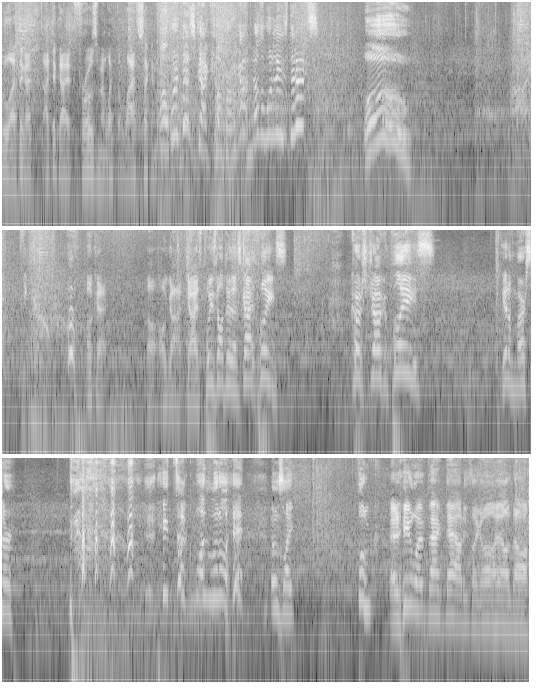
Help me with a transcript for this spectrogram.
Ooh, I think I I think I froze him at like the last second. Oh, where'd this guy come from? We got another one of these dudes? Oh! Okay. Oh, oh god. Guys, please don't do this. Guys, please! Curse Draugr, please! Get him, Mercer! he took one little hit. It was like, thunk, and he went back down. He's like, oh, hell no.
